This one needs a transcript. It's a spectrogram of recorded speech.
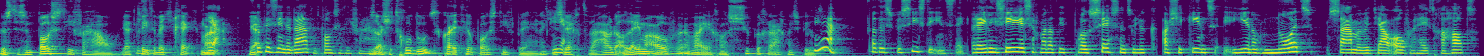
Dus het is een positief verhaal. Ja, het klinkt een beetje gek, maar... Ja. Ja. Het is inderdaad een positief verhaal. Dus als je het goed doet, kan je het heel positief brengen. Dat je zegt, we houden alleen maar over waar je gewoon super graag mee speelt. Ja, dat is precies de insteek. Realiseer je zeg maar dat dit proces natuurlijk, als je kind hier nog nooit samen met jou over heeft gehad.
